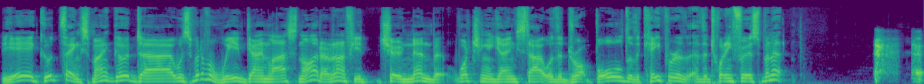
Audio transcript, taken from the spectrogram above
yeah, good, thanks, mate. Good. Uh, it was a bit of a weird game last night. I don't know if you tuned in, but watching a game start with a drop ball to the keeper at the twenty-first minute.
